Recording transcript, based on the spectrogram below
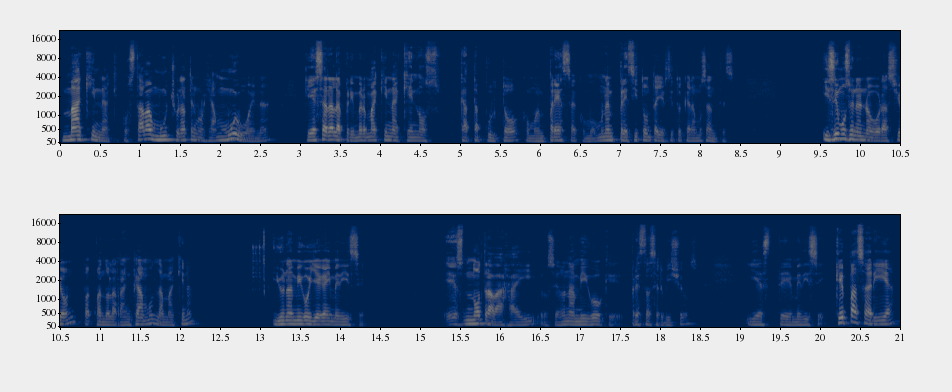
máquina que costaba mucho, una tecnología muy buena, que esa era la primera máquina que nos catapultó como empresa, como una empresita, un tallercito que éramos antes. Hicimos una inauguración cuando la arrancamos, la máquina, y un amigo llega y me dice, es, no trabaja ahí, o sea, un amigo que presta servicios, y este me dice, ¿qué pasaría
